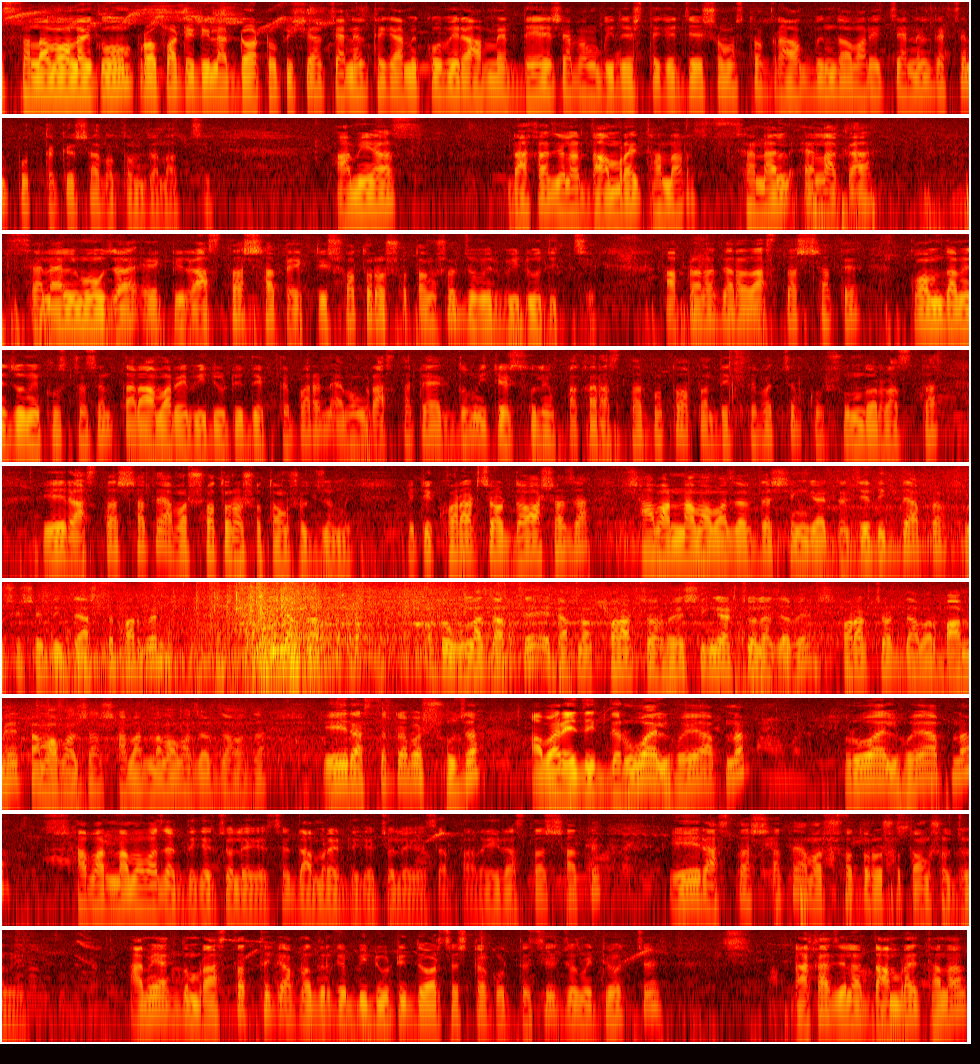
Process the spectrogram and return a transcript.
আসসালামু আলাইকুম property dealer dot official channel থেকে আমি কবির আহমেদ। দেশ এবং বিদেশ থেকে যে সমস্ত গ্রাহকবৃন্দ আমার এই চ্যানেল দেখছেন, প্রত্যেককে স্বাগতম জানাচ্ছি। আমি আজ ঢাকা জেলার দামরাই থানার সেনাল এলাকা সেনাল মৌজা একটি রাস্তার সাথে একটি সতেরো শতাংশ জমির ভিডিও দিচ্ছি। আপনারা যারা রাস্তার সাথে কম দামে জমি খুঁজতেছেন, তারা আমার এই ভিডিওটি দেখতে পারেন এবং রাস্তাটা একদম ইটের সোলিং পাকা রাস্তার মতো আপনারা দেখতে পাচ্ছেন, খুব সুন্দর রাস্তা। এই রাস্তার সাথে আমার সতেরো শতাংশ জমি। এটি খরার চর দেওয়া আসা যা সাবান নামা বাজার দিয়ে, সিঙ্গার দিয়ে যে দিক দিয়ে আপনার খুশি সেদিক দিয়ে আসতে পারবেন। এই আপনার অটোগুলা যাচ্ছে, এটা আপনার খরার চর হয়ে সিঙ্গার চলে যাবে। খরার চর দিয়ে আবার বামে নামা বাজার সাবান নামা বাজার যাওয়া যায় এই রাস্তাটা আবার সোজা, আবার এই দিক দিয়ে রোয়াল হয়ে আপনার রোয়াল হয়ে আপনার সাবার নামাবাজার দিকে চলে গেছে, দামরাইয়ের দিকে চলে গেছে আপনার। এই রাস্তার সাথে, এই রাস্তার সাথে আমার সতেরো শতাংশ জমি। আমি একদম রাস্তার থেকে আপনাদেরকে ভিডিওটি দেওয়ার চেষ্টা করতেছি। জমিটি হচ্ছে ঢাকা জেলার দামরাই থানার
